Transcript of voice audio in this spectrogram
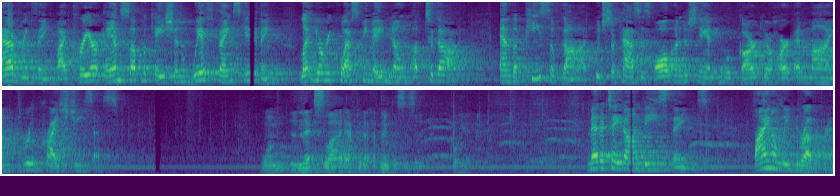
everything, by prayer and supplication with thanksgiving, let your requests be made known up to God. And the peace of God, which surpasses all understanding, will guard your heart and mind through Christ Jesus. One, the next slide after that, I think this is it. Meditate on these things. Finally, brethren,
